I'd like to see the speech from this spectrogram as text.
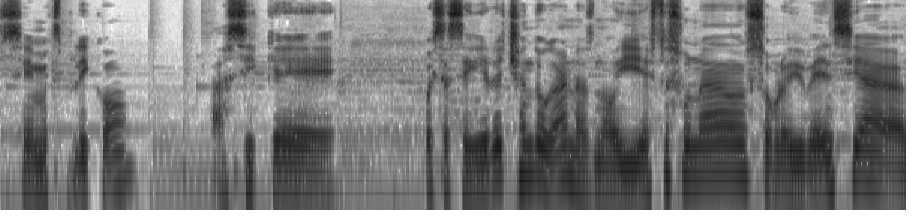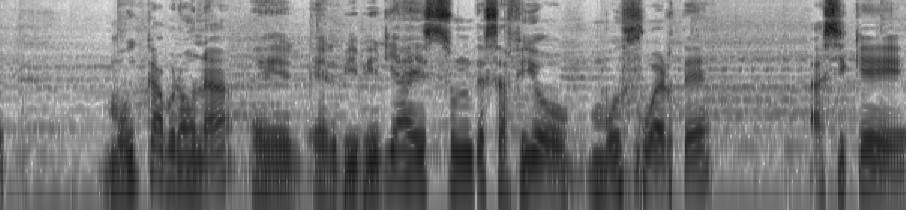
¿Sí me explico? Así que, pues a seguir echando ganas, ¿no? Y esto es una sobrevivencia muy cabrona. El, vivir ya es un desafío muy fuerte. Así que,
